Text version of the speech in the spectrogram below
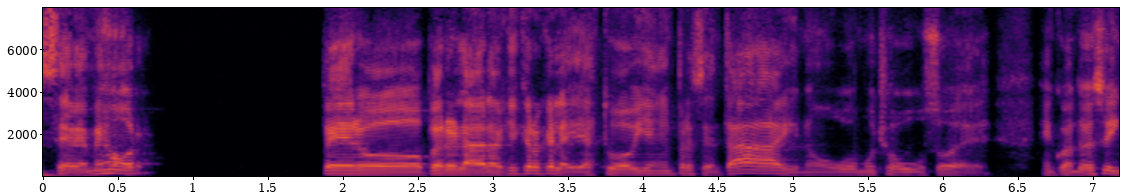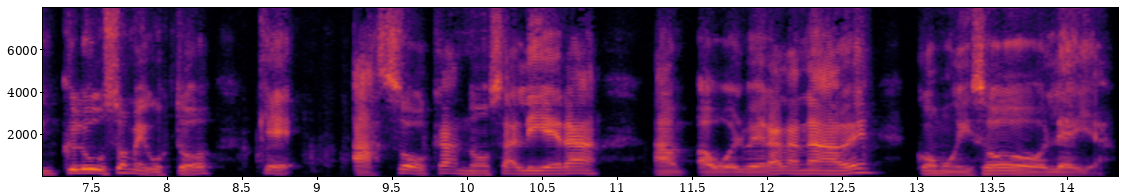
se ve mejor. Pero, pero la verdad que creo que la idea estuvo bien presentada y no hubo mucho uso de, en cuanto a eso. Incluso me gustó que Ahsoka no saliera a, a volver a la nave como hizo Leia.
